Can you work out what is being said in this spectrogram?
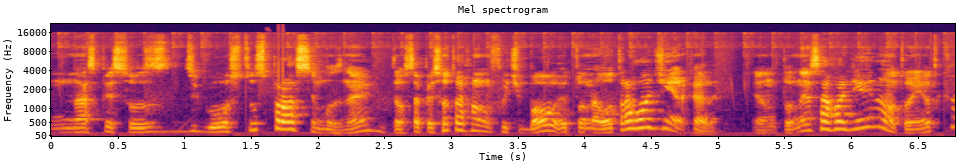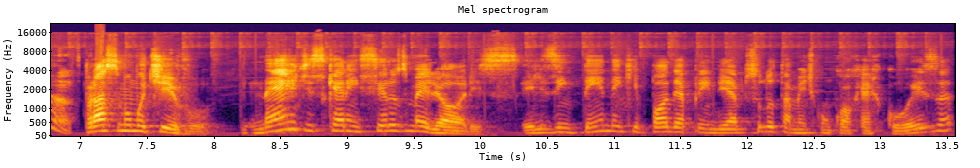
nas pessoas de gostos próximos, né? Então, se a pessoa tá falando futebol, eu tô na outra rodinha, cara. Eu não tô nessa rodinha, não, tô em outro canto. Próximo motivo. Nerds querem ser os melhores. Eles entendem que podem aprender absolutamente com qualquer coisa.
